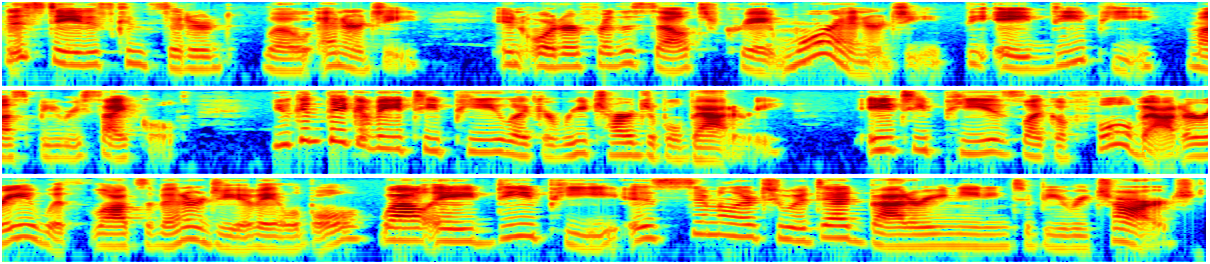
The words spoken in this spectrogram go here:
This state is considered low energy. In order for the cell to create more energy, the ADP must be recycled. You can think of ATP like a rechargeable battery. ATP is like a full battery with lots of energy available, while ADP is similar to a dead battery needing to be recharged.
